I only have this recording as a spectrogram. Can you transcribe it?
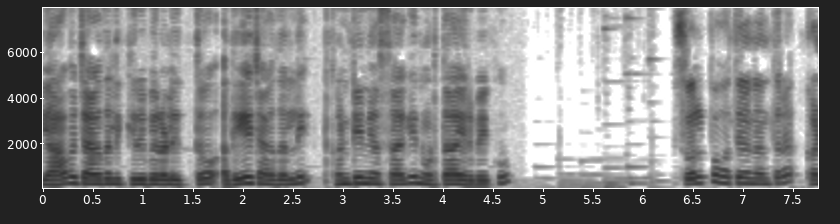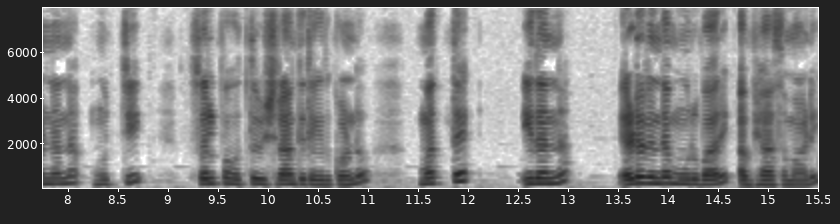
ಯಾವ ಜಾಗದಲ್ಲಿ ಕಿರುಬೆರಳಿತ್ತೋ ಅದೇ ಜಾಗದಲ್ಲಿ ಕಂಟಿನ್ಯೂಸ್ ಆಗಿ ನೋಡ್ತಾ ಇರಬೇಕು. ಸ್ವಲ್ಪ ಹೊತ್ತಿನ ನಂತರ ಕಣ್ಣನ್ನು ಮುಚ್ಚಿ ಸ್ವಲ್ಪ ಹೊತ್ತು ವಿಶ್ರಾಂತಿ ತೆಗೆದುಕೊಂಡು ಮತ್ತೆ ಇದನ್ನು ಎರಡರಿಂದ ಮೂರು ಬಾರಿ ಅಭ್ಯಾಸ ಮಾಡಿ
